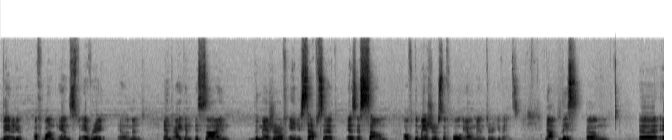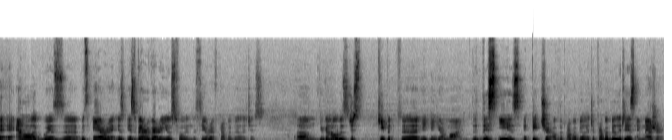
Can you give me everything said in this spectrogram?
value of one nth to every element, and I can assign the measure of any subset as a sum of the measures of all elementary events. Now, this um, uh, analog with, uh, with area is, is very, very useful in the theory of probabilities. Um, you can always just keep it uh, in your mind that this is a picture of the probability. Probability is a measure.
